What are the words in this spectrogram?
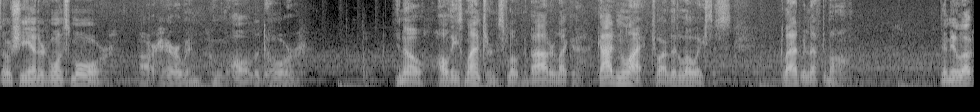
So she entered once more, our heroine, whom all adore. You know, all these lanterns floating about are like a guiding light to our little oasis. Glad we left them on. Any luck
